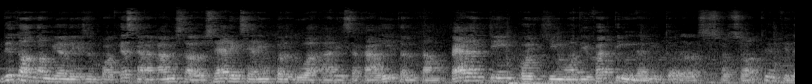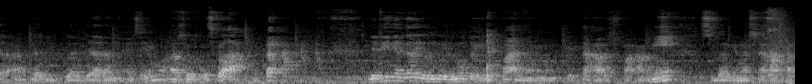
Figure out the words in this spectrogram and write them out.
ditonton Beyond Education Podcast karena kami selalu sharing-sharing per dua hari sekali tentang parenting, coaching, motivating dan itu adalah sesuatu yang tidak ada di pelajaran SMA atau sekolah. Jadi ini adalah ilmu-ilmu kehidupan yang kita harus pahami sebagai masyarakat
